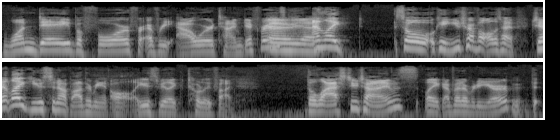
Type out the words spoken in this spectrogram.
one day before for every hour time difference. Oh, yeah. And like, so okay, you travel all the time. Jet lag used to not bother me at all. I used to be like totally fine. The last two times, like I've been over to Europe th-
